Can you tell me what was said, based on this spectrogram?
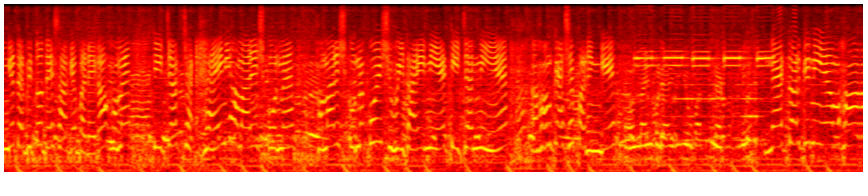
हैं पढ़ेंगे तभी तो देश आगे बढ़ेगा। हमें टीचर है ही नहीं हमारे स्कूल में। हमारे स्कूल में कोई सुविधा ही नहीं है टीचर नहीं है। हम कैसे पढ़ेंगे? ऑनलाइन पढ़ाई भी नहीं हो पाती नेटवर्क नेटवर्क नहीं। है वहाँ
